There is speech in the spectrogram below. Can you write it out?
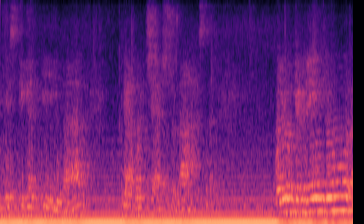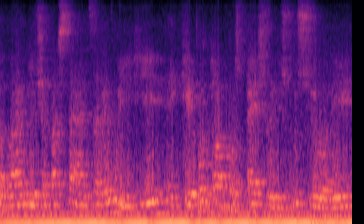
investigativa, e basta. Quello che vedo, lavorandoci abbastanza nel wiki, è che purtroppo spesso le discussioni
